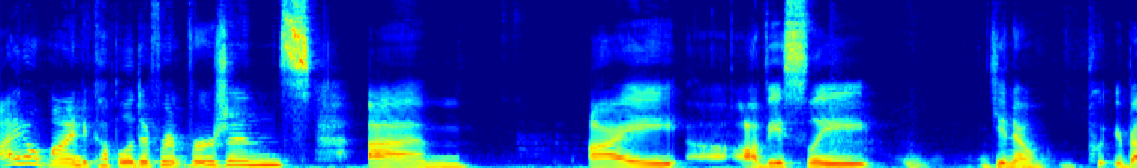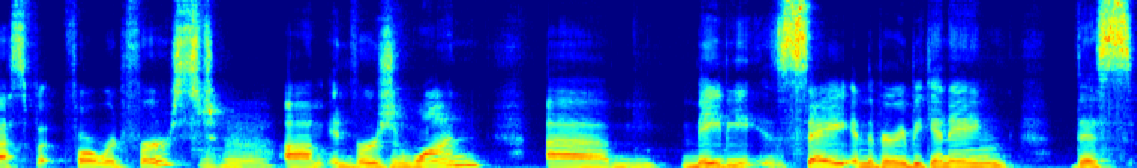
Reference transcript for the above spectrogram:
I don't mind a couple of different versions. Um, I obviously, you know, put your best foot forward 1st Um, in version one, um, maybe say in the very beginning, this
